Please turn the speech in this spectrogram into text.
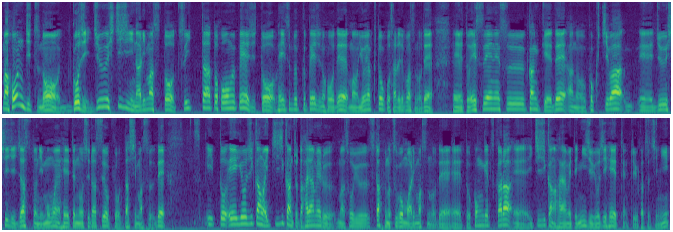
まあ、本日の5時、17時になりますと、ツイッターとホームページと、フェイスブックページの方で、まあ、予約投稿されてますので、えっ、と、SNS 関係で、あの、告知は、えー17時ジャストに桃屋閉店のお知らせを今日出します。で、えっと、営業時間は1時間ちょっと早める、まあそういうスタッフの都合もありますので、えっと、今月から、えー1時間早めて24時閉店という形に、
